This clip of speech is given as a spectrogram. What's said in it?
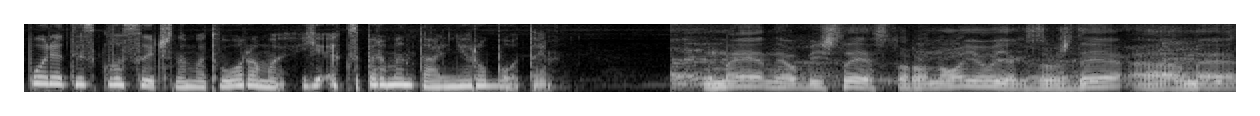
Поряд із класичними творами є експериментальні роботи. Ми не обійшли стороною, як завжди. Ми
